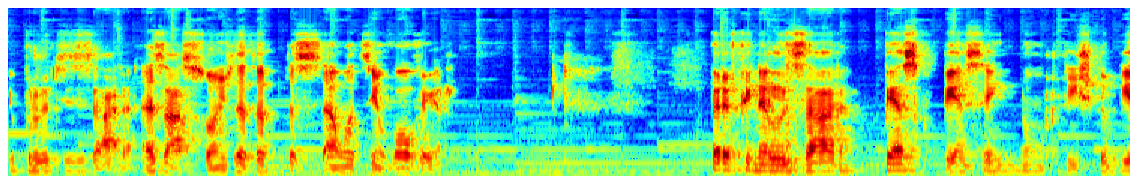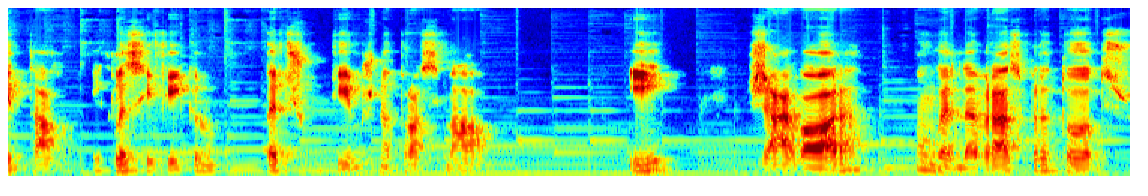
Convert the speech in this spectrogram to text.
e priorizar as ações de adaptação a desenvolver. Para finalizar, peço que pensem num risco ambiental e classifiquem-no para discutirmos na próxima aula. E, já agora, um grande abraço para todos.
